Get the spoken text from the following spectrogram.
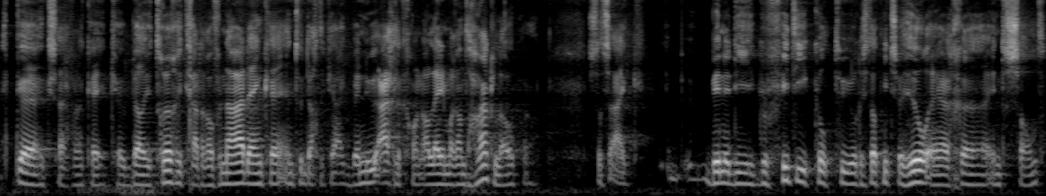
ik, uh, ik zei van oké, ik bel je terug, ik ga erover nadenken. En toen dacht ik, ja, ik ben nu eigenlijk gewoon alleen maar aan het hardlopen. Dus dat is eigenlijk, binnen die graffiti cultuur is dat niet zo heel erg uh, interessant.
